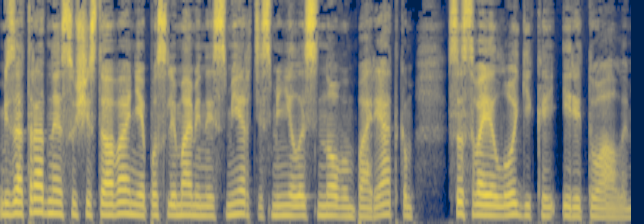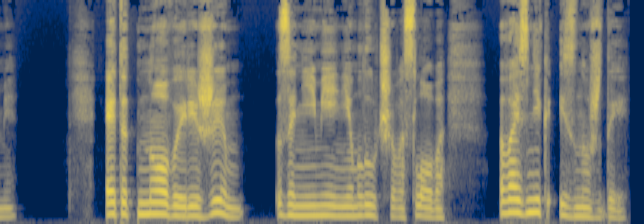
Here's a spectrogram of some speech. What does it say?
безотрадное существование после маминой смерти сменилось новым порядком со своей логикой и ритуалами. Этот новый режим, за неимением лучшего слова, возник из нужды.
